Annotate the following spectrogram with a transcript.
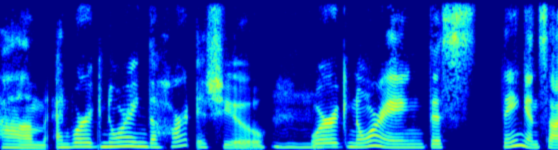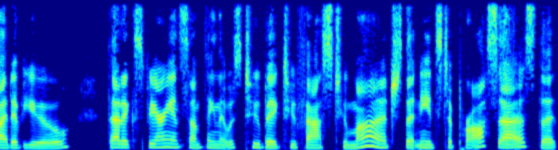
um, and we're ignoring the heart issue. Mm-hmm. We're ignoring this thing inside of you that experienced something that was too big, too fast, too much that needs to process that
